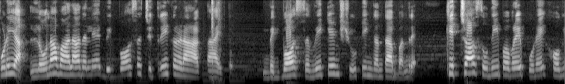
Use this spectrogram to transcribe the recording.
ಪುಣೆಯ ಲೋನಾವಾಲಾದಲ್ಲೇ ಬಿಗ್ ಬಾಸ್ ಚಿತ್ರೀಕರಣ ಆಗ್ತಾ ಇತ್ತು. ಬಿಗ್ ಬಾಸ್ ವೀಕೆಂಡ್ ಶೂಟಿಂಗ್ ಅಂತ ಬಂದ್ರೆ ಕಿಚ್ಚ ಸುದೀಪ್ ಅವರೇ ಪುಣೆಗೆ ಹೋಗಿ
